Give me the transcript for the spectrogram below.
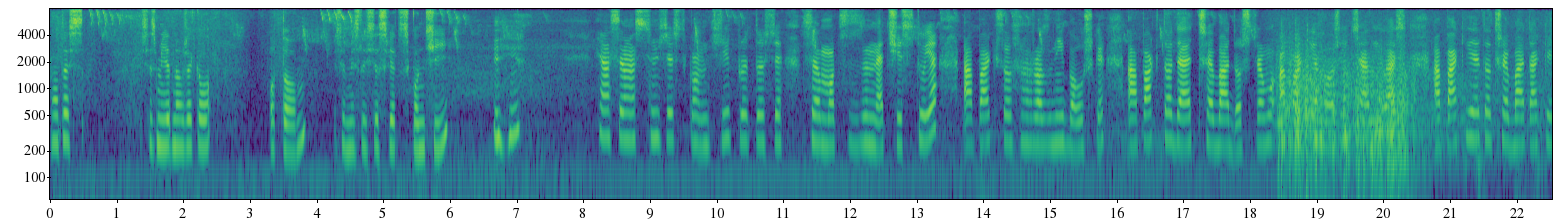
Pamatuješ, že jsi mi jednou řekl o tom, že myslíš, že svět skončí? Já si myslím, že skončí, protože se moc znečistuje a pak jsou hrozný bouřky a pak to jde třeba do stromu a pak je hoří celý les a pak je to třeba taky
